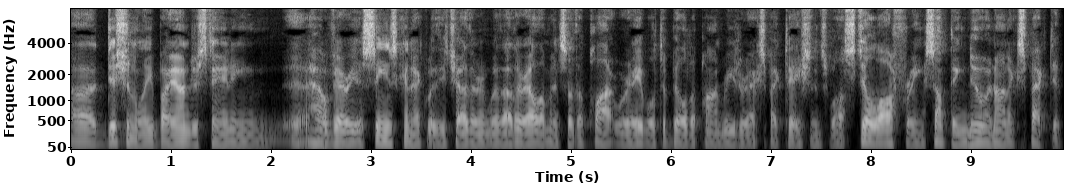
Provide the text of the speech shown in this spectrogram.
Uh, additionally, by understanding uh, how various scenes connect with each other and with other elements of the plot, we're able to build upon reader expectations while still offering something new and unexpected.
